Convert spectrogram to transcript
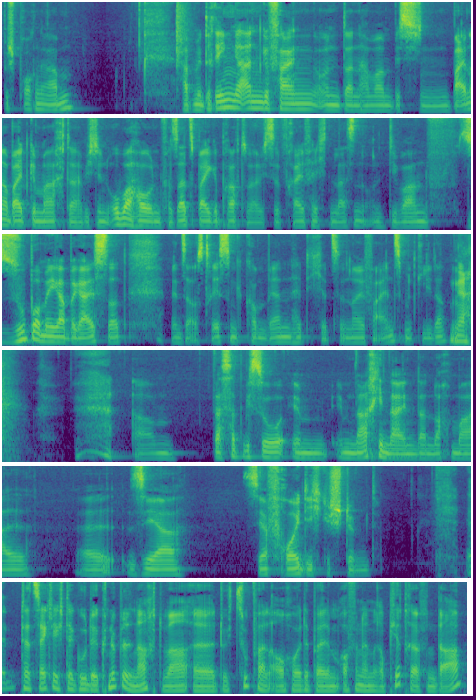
besprochen haben. Habe mit Ringen angefangen und dann haben wir ein bisschen Beinarbeit gemacht. Da habe ich den Oberhau und Versatz beigebracht und habe ich sie frei fechten lassen. Und die waren super mega begeistert. Wenn sie aus Dresden gekommen wären, hätte ich jetzt neue Vereinsmitglieder. Ja. Ähm, das hat mich so im, im Nachhinein dann nochmal äh, sehr sehr freudig gestimmt. Äh, tatsächlich, der gute Knüppelnacht war äh, durch Zufall auch heute bei dem offenen Rapiertreffen da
